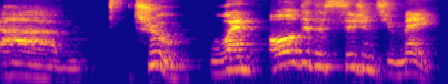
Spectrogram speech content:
um, true when all the decisions you make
